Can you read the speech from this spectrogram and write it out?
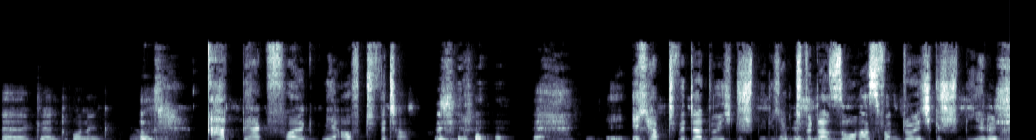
äh, Glentronik. Artberg folgt mir auf Twitter. Ich habe Twitter durchgespielt. Ich habe Twitter sowas von durchgespielt.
